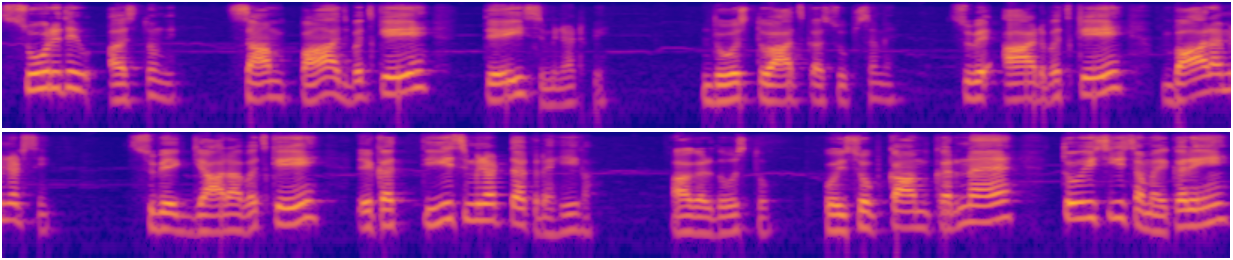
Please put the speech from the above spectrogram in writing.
सूर्यदेव अस्त होंगे। शाम पाँच बज के तेईस मिनट पे। दोस्तों, आज का शुभ समय। सुबह आठ बज के बारह मिनट से। सुबह ग्यारह बज के इकतीस मिनट तक रहेगा। अगर दोस्तों, कोई शुभ काम करना है तो इसी समय करें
